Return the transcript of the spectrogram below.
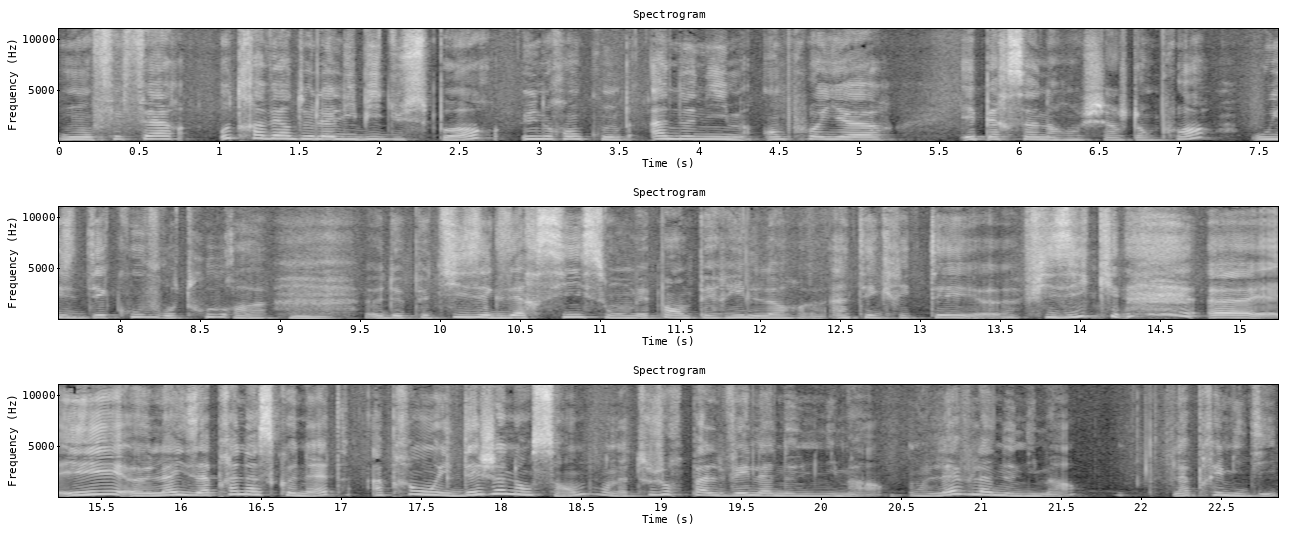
où on fait faire, au travers de la Libye du sport, une rencontre anonyme employeur et personnes en recherche d'emploi, où ils se découvrent autour euh, mm. de petits exercices où on ne met pas en péril leur euh, intégrité euh, physique. et là, ils apprennent à se connaître. Après, on est déjeune ensemble. On n'a toujours pas levé l'anonymat. On lève l'anonymat. l'après-midi.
